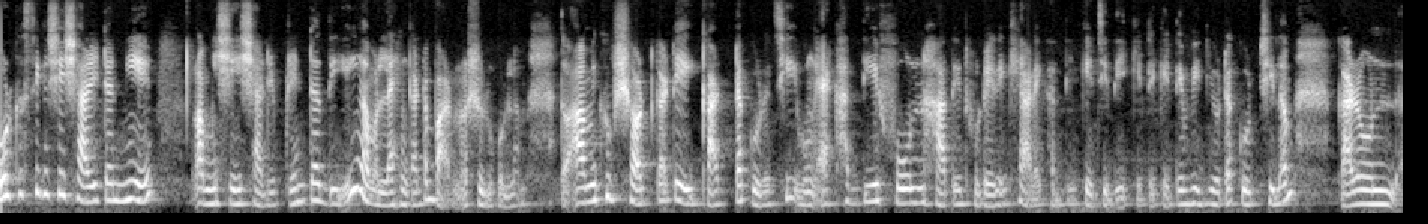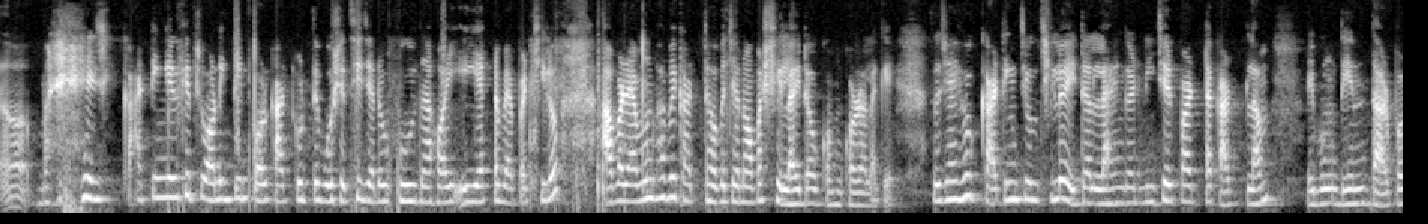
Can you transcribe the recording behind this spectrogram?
ওর কাছ থেকে সেই শাড়িটা নিয়ে আমি সেই শাড়ির প্রিন্টটা দিয়েই আমার লেহেঙ্গাটা বানানো শুরু করলাম। তো আমি খুব শর্টকাটে এই কাটটা করেছি এবং এক হাত দিয়ে ফোন হাতে ধরে রেখে আরেক হাত দিয়ে কেচি দিয়ে কেটে কেটে ভিডিওটা করছিলাম। কারণ মানে কাটিংয়ের ক্ষেত্রে অনেক দিন পর কাট করতে বসেছি যেন ভুল না হয়, এই একটা ব্যাপার ছিল। আবার এমনভাবে কাটতে হবে যেন আবার সেলাইটাও কম করা লাগে। তো যাই হোক কাটিং চলছিল, এটা লেহেঙ্গার নিচের পার্টটা কাটলাম এবং দেন তারপর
